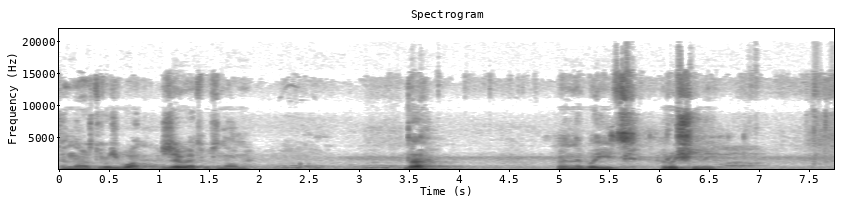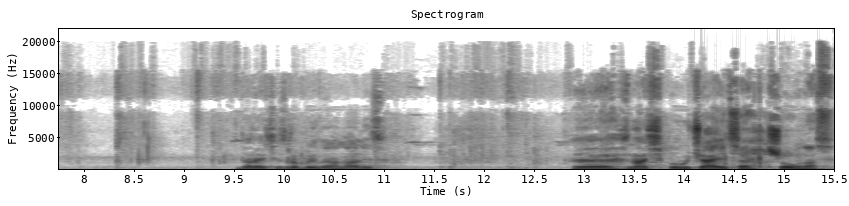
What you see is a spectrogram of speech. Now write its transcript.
Це наш дружбан, живе тут з нами. Да? Він не боїться. Ручний. До речі, зробили аналіз. Е, значить, виходить, що у нас?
